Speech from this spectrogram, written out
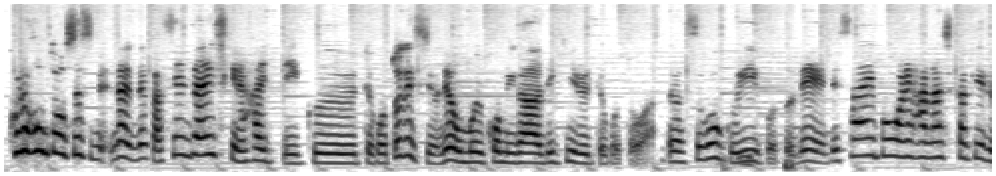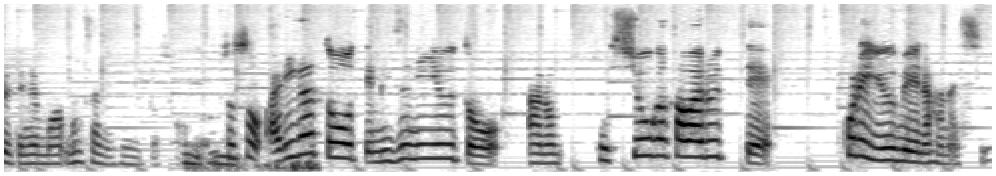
これ本当おすすめ。ななんか潜在意識に入っていくってことですよね。思い込みができるってことは。だからすごくいいことで、で、細胞に話しかけるってね、ままさに本当そう。本当そう。ありがとうって水に言うと、あの、結晶が変わるって、これ有名な話。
